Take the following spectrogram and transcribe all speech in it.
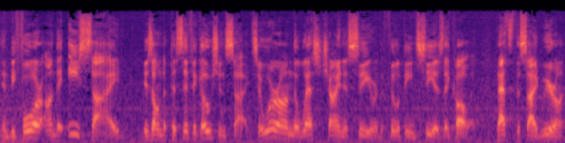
And before, on the east side, is on the Pacific Ocean side. So we're on the West China Sea, or the Philippine Sea as they call it. That's the side we're on.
